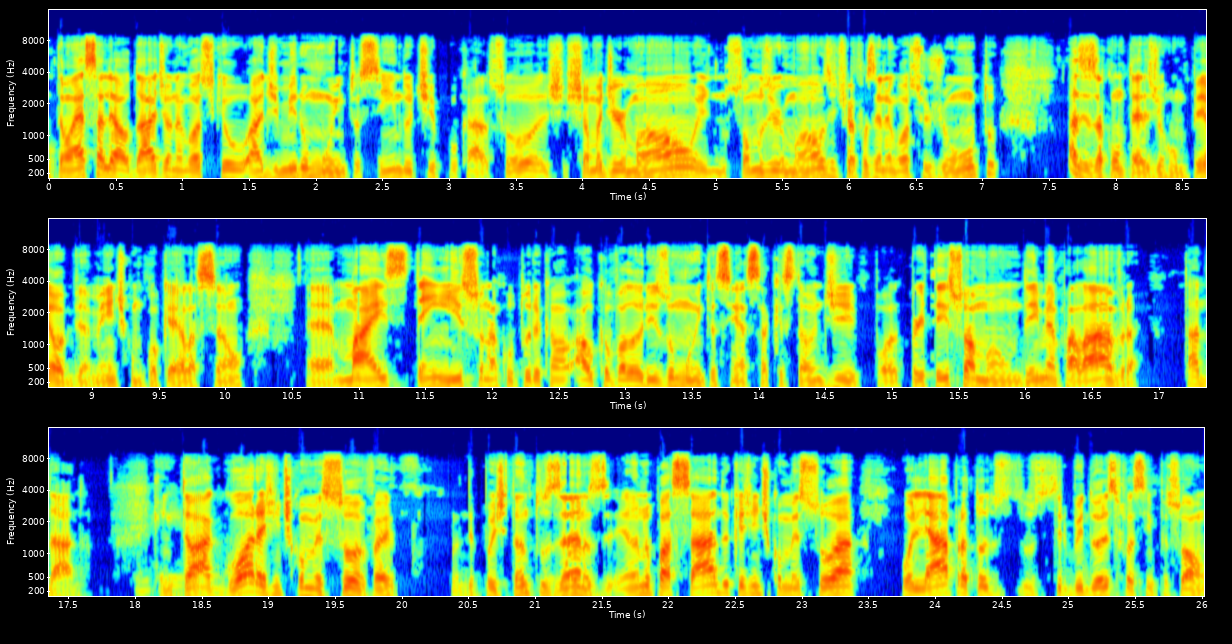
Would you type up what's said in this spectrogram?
então essa lealdade é um negócio que eu admiro muito, assim, do tipo, cara, sou chama de irmão, somos irmãos, a gente vai fazer negócio junto. Às vezes acontece de romper, obviamente, como qualquer relação, é, mas tem isso na cultura que é algo que eu valorizo muito, assim, essa questão de, pô, apertei sua mão, dei minha palavra, tá dado. Incrível. Então agora a gente começou, vai, depois de tantos anos, ano passado que a gente começou a olhar para todos os distribuidores e falar assim, pessoal,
